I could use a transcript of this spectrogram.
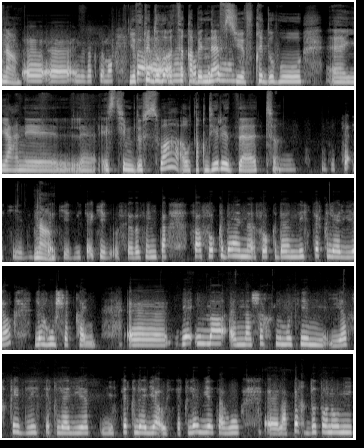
نعم. exactement يفقده الثقة بالنفس يفقده يعني l'estime de soi أو تقدير الذات. بالتأكيد نعم. بالتأكيد بالتأكيد أستاذة سنيتا ففقدان فقدان الاستقلالية له شقين. آه يا إما أن الشخص المسن يفقد الاستقلالية الاستقلالية أو استقلاليته آه لا بيرت دوتونومي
